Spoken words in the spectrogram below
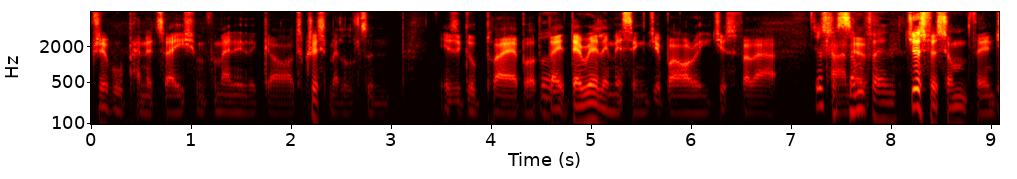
dribble penetration from any of the guards. Khris Middleton is a good player, but, But- they they're really missing Jabari just for that. Just for kind of- something. just for something, just,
